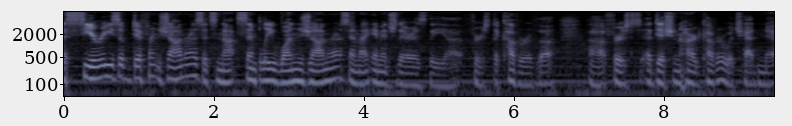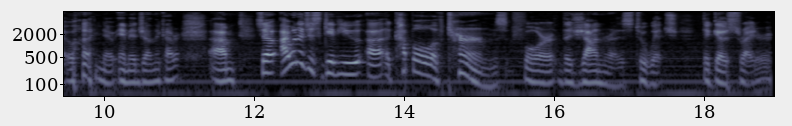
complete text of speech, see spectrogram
a series of different genres. It's not simply one genre. So my image there is the uh, first, the cover of the uh, first edition hardcover, which had no no image on the cover. Um, so I want to just give you uh, a couple of terms for the genres to which the ghostwriter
